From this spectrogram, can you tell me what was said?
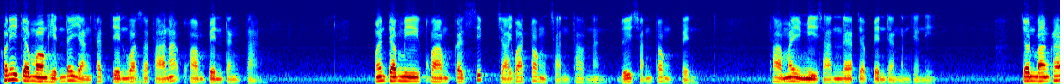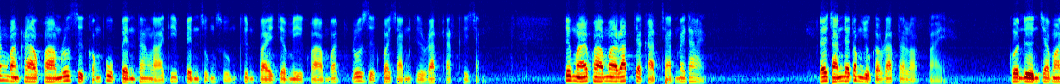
คนนี้จะมองเห็นได้อย่างชัดเจนว่าสถานะความเป็นต่าง มันจะมีความกระซิบใจว่าต้องฉันเท่านั้น หรือฉันต้องเป็น ถ้าไม่มีฉันแล้วจะเป็นอย่างนั้นอย่างนี้ จนบางครั้งบางคราวความรู้สึกของผู้เป็นทั้งหลายที่เป็นสูงสูงขึ้นไป จะมีความวัดรู้สึกว่าฉันคือรัฐรัฐคือฉัน ซึ่งหมายความว่ารัฐจะขัดฉันไม่ได้และฉันจะต้องอยู่กับรัฐตลอดไป คนอื่นจะมา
